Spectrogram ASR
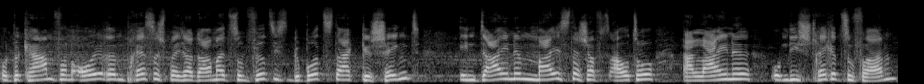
und bekam von eurem Pressesprecher damals zum 40. Geburtstag geschenkt, in deinem Meisterschaftsauto alleine um die Strecke zu fahren.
